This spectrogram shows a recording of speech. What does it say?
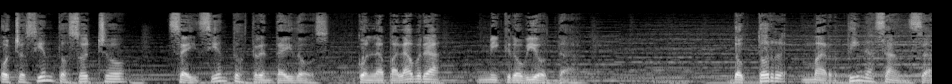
808 632 con la palabra microbiota. Doctor Martina Sanza,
